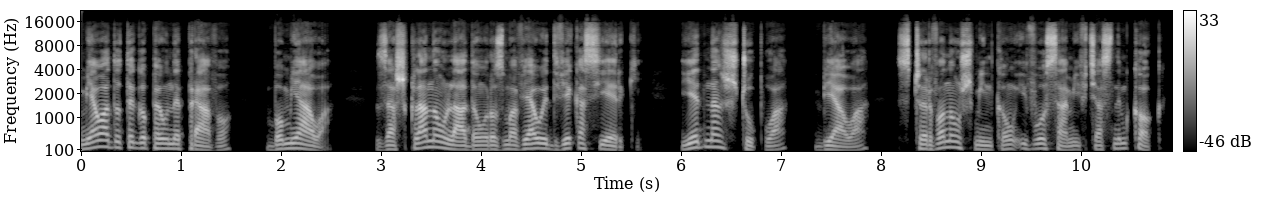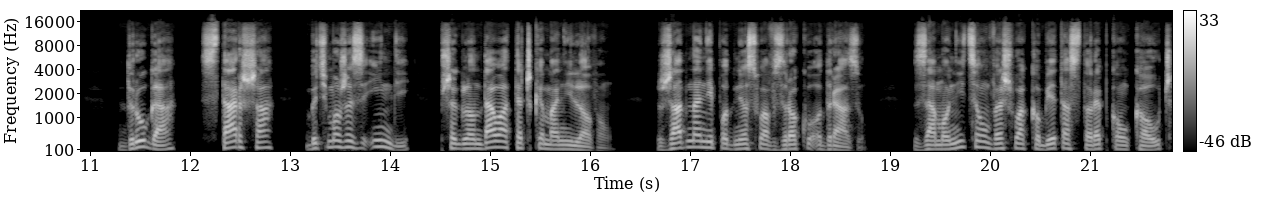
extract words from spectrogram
miała do tego pełne prawo, bo miała. Za szklaną ladą rozmawiały dwie kasjerki. Jedna szczupła, biała, z czerwoną szminką i włosami w ciasnym kok. Druga, starsza, być może z Indii, przeglądała teczkę manilową. Żadna nie podniosła wzroku od razu. Za Monicą weszła kobieta z torebką coach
